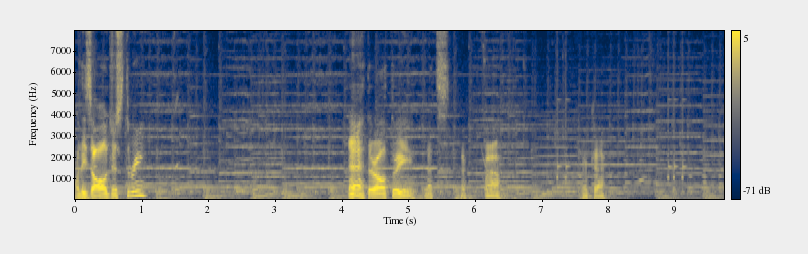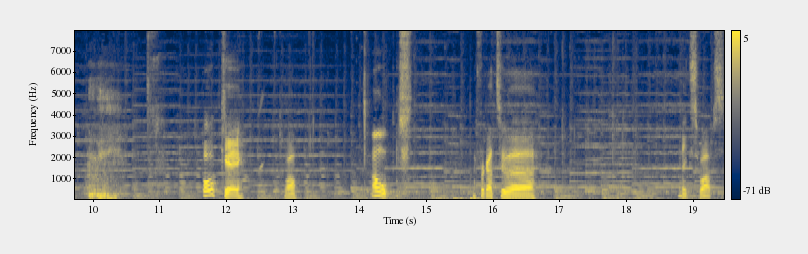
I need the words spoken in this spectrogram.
Are these all just three? Yeah, they're all three. That's... Uh, okay. okay. Well. Oh! I forgot to, uh... Make swaps.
